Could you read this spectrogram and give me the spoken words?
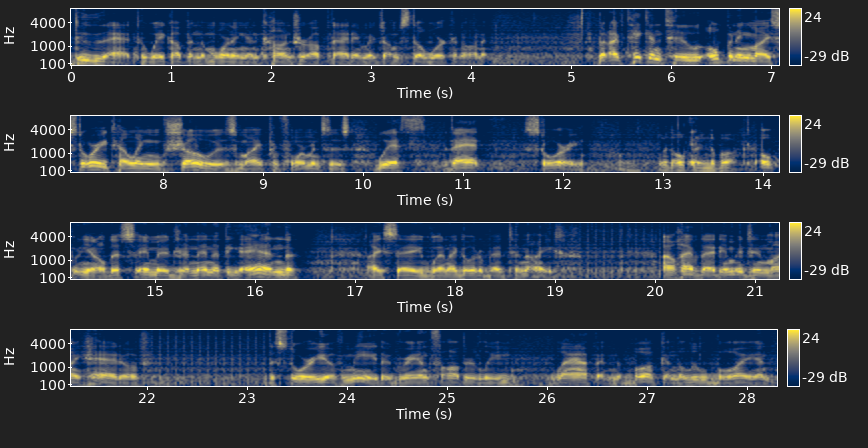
do that, to wake up in the morning and conjure up that image. I'm still working on it. But I've taken to opening my storytelling shows, my performances, with that story With opening the book. open, you know, this image, and then at the end, I say, when I go to bed tonight, I'll have that image in my head of the story of me, the grandfatherly lap, and the book, and the little boy, and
